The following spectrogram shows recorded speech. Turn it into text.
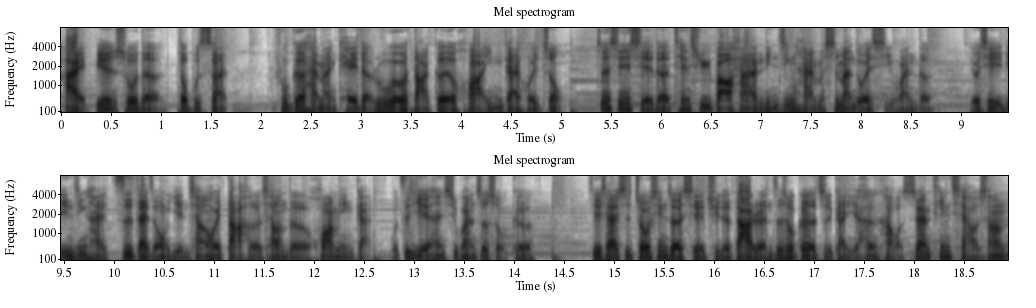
爱，别人说的都不算，副歌还蛮 K 的，如果有打歌的话应该会中。郑兴写的《天气预报》和林金海嘛是蛮多人喜欢的。尤其林金海自带这种演唱会大合唱的画面感，我自己也很喜欢这首歌。接下来是周兴哲写曲的《大人》，这首歌的质感也很好，虽然听起来好像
